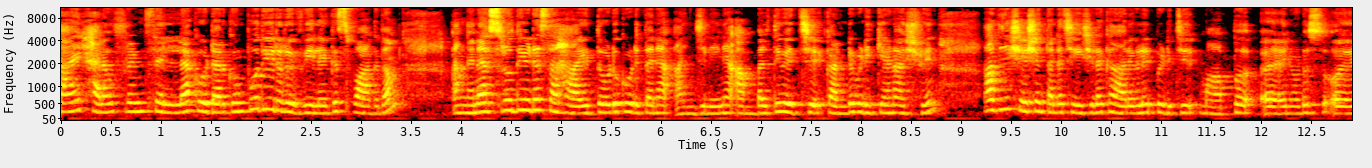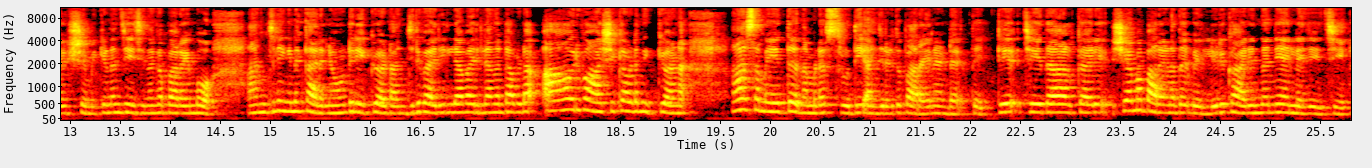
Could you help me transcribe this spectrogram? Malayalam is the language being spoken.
ഹായ് ഹലോ ഫ്രണ്ട്സ് എല്ലാ കൂട്ടുകാർക്കും പുതിയൊരു റിവ്യൂയിലേക്ക് സ്വാഗതം. അങ്ങനെ അശ്രുതിയുടെ സഹായത്തോടു കൂടി തന്നെ അഞ്ജലിനെ അമ്പലത്തിൽ വെച്ച് കണ്ടുപിടിക്കുകയാണ് അശ്വിൻ. അതിനുശേഷം തന്റെ ചേച്ചിയുടെ കാലുകളിൽ പിടിച്ച് മാപ്പ് എന്നോട് ക്ഷമിക്കണം ചേച്ചി എന്നൊക്കെ പറയുമ്പോൾ അഞ്ജലി ഇങ്ങനെ കരഞ്ഞുകൊണ്ടിരിക്കുക കേട്ടോ അഞ്ജലി വരില്ല വരില്ല എന്നിട്ട് അവിടെ ആ ഒരു വാശിക്ക് അവിടെ നിൽക്കുകയാണ് ആ സമയത്ത് നമ്മുടെ ശ്രുതി അഞ്ജലി അടുത്ത് പറയുന്നുണ്ട് തെറ്റ് ചെയ്ത ആൾക്കാർ ക്ഷമ പറയണത് വലിയൊരു കാര്യം തന്നെയല്ലേ ചേച്ചി.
